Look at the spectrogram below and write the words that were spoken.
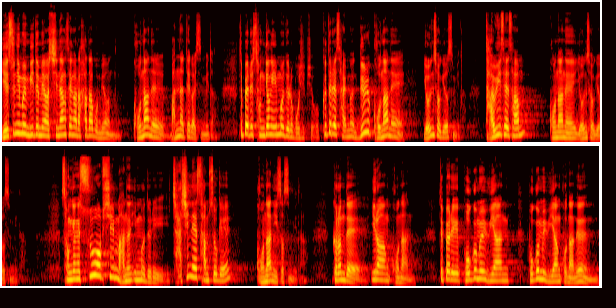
예수님을 믿으며 신앙생활을 하다 보면 고난을 만날 때가 있습니다. 특별히 성경의 인물들을 보십시오. 그들의 삶은 늘 고난의 연속이었습니다. 다윗의 삶, 고난의 연속이었습니다. 성경에 수없이 많은 인물들이 자신의 삶 속에 고난이 있었습니다. 그런데 이러한 고난, 특별히 복음을 위한 복음을 위한 고난은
